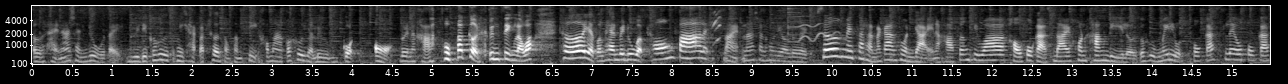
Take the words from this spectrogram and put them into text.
เออถ่ายหน้าฉันอยู่แต่อยู่ดีก็คือจะมีแขกรับเชิญ2 3 4เข้ามาก็คืออย่าลืมกดออกด้วยนะคะ เพราะว่าเกิดขึ้นจริงแล้วว่า เธออยากจะแพนไปดูแบบท้องฟ้าอะไรไหนหน้าฉันคนเดียวเลย ซึ่งในสถานการณ์ส่วนใหญ่นะคะเฟื่องคิดว่าเขาโฟกัสได้ค่อนข้างดีเลย ก็คือไม่หลุดโฟกัสเร็วโฟกัส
